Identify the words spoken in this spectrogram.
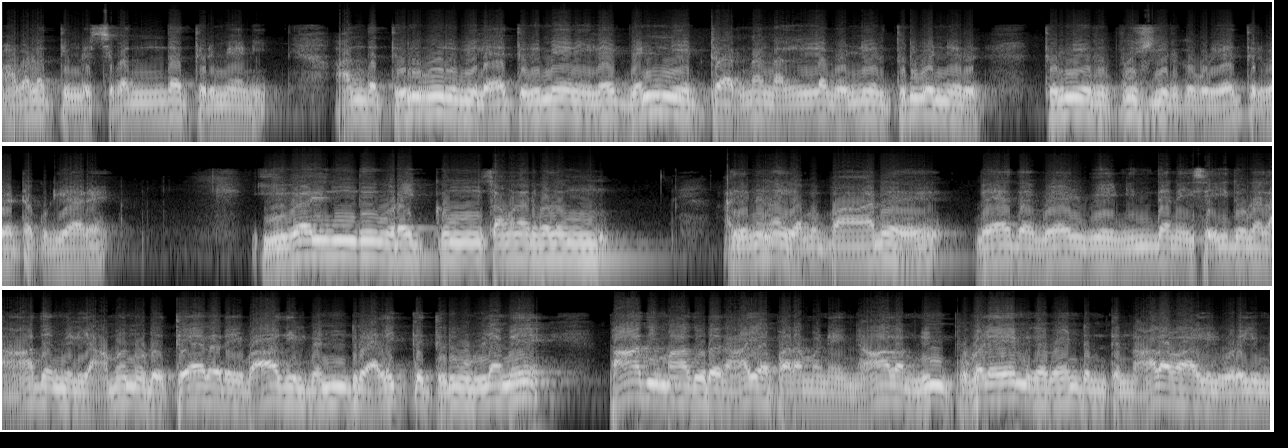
பவளத்தினுடைய சிவந்த திருமேனி. அந்த திருவுருவில திருமேனியிலே வெண்ணீற்றர்னா நல்ல வெந்நீர் திருவெண்ணீர் திருநீர் பூசி இருக்கக்கூடிய திருவேட்டக்குடியாரே. இகழ்ந்து உரைக்கும் சமணர்களும் அது என்னன்னா எவ்வாறு வேத வேள்வியை நிந்தனை செய்துள்ள ஆதமிலி அமனோடு தேரரை வாதில் வென்று அழைக்க திருவுள்ளமே பாதி மாதுடன் ஆய பரமனை ஞாலம் நின் புகழே மிக வேண்டும் தென் ஆலவாயில் உரையும்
